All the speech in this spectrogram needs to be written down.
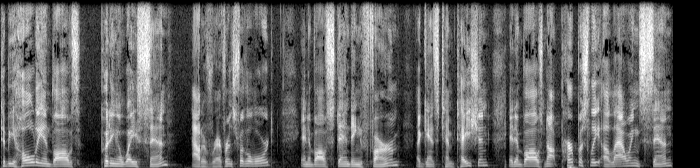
To be holy involves putting away sin out of reverence for the Lord. It involves standing firm against temptation. It involves not purposely allowing sin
